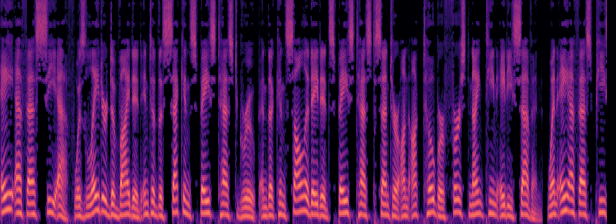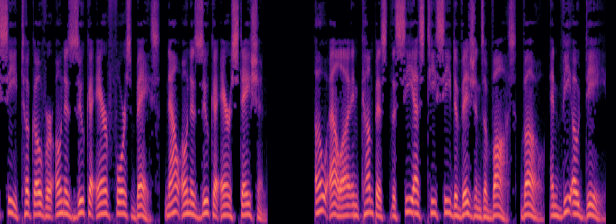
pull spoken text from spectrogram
AFSCF was later divided into the Second Space Test Group and the Consolidated Space Test Center on October 1, 1987, when AFSPC took over Onizuka Air Force Base, now Onizuka Air Station. OELA encompassed the CSTC divisions of VOS, VO, and VOD.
